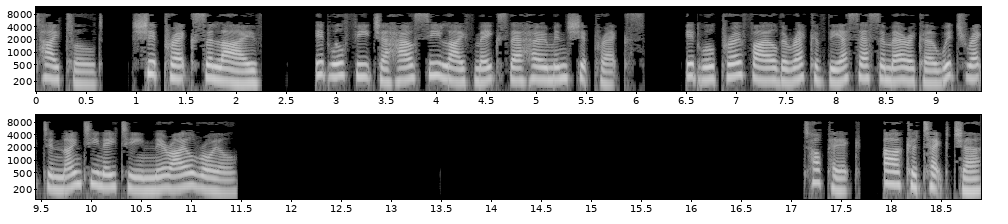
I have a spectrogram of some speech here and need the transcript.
Titled, Shipwrecks Alive, it will feature how sea life makes their home in shipwrecks. It will profile the wreck of the SS America which wrecked in 1918 near Isle Royale. Topic: Architecture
